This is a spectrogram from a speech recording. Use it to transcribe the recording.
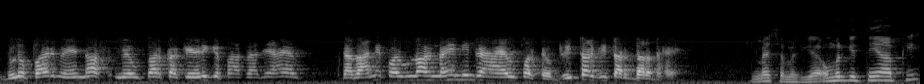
दोनों पैर में नस में उतर करके एड़ी के पास आ गया है दबाने पर नस नहीं मिल रहा है ऊपर से भीतर भीतर दर्द है। मैं समझ गया। उम्र कितनी है आपकी?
